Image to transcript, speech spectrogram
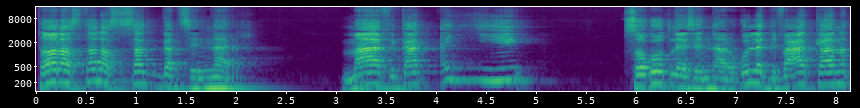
طلس طلس سقط سنار. ما في كان أي سقوط لسنار. وكل الدفاعات كانت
